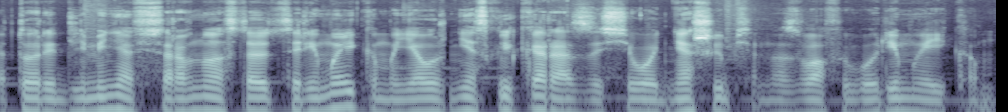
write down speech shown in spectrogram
который для меня все равно остается ремейком, и я уже несколько раз за сегодня ошибся, назвав его ремейком.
